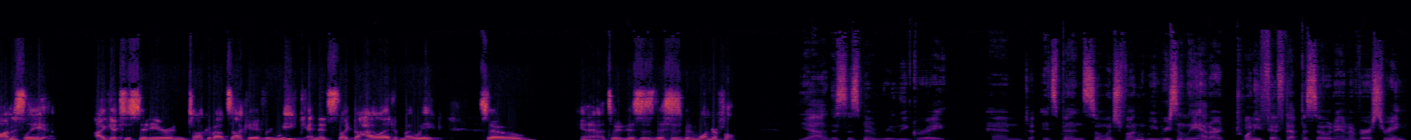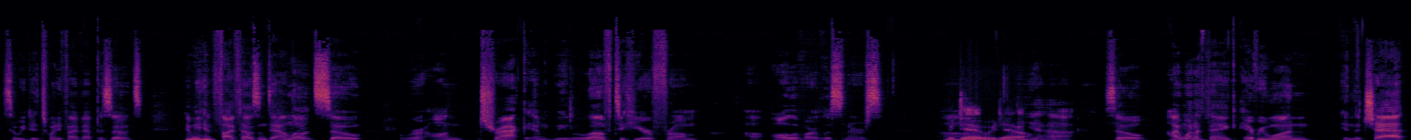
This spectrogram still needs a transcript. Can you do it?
Honestly, I get to sit here and talk about sake every week, and it's like the highlight of my week. So, you know, it's, this is this has been wonderful. Yeah, this has been really great. And it's been so much fun. We recently had our 25th episode anniversary. So we did 25 episodes and we Mhm. hit 5,000 downloads. So we're on track and we love to hear from uh, all of our listeners. We Um, do, we do. Yeah. So I want to thank everyone in the chat,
